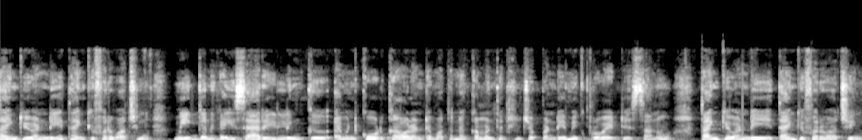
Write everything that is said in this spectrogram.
థ్యాంక్ యూ అండి. థ్యాంక్ యూ ఫర్ వాచింగ్ మీకు కనుక ఈ sari link I mean code కావాలంటే మాత్రం నాకు కమెంట్ సెక్షన్ చెప్పండి. మీకు ప్రొవైడ్ చేస్తాను. థ్యాంక్ యూ అండి. Thank you for watching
